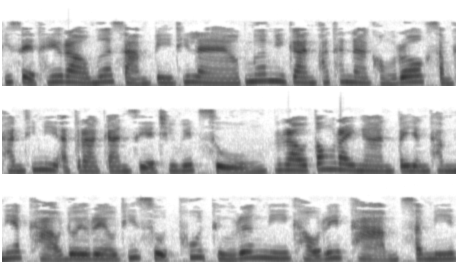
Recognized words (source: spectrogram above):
พิเศษให้เราเมื่อ 3 ปีที่แล้ว เมื่อมีการพัฒนาของโรคสำคัญที่มีอัตราการเสียชีวิตสูง เราต้องรายงานไปยังทำเนียบขาวโดยเร็วที่สุดพูดถึงเรื่องนี้เขารีบถาม สมิธ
